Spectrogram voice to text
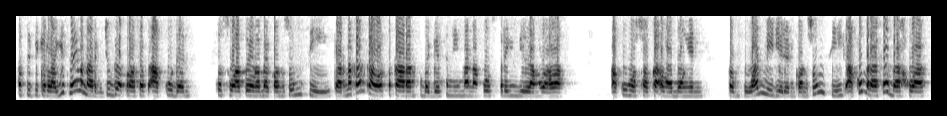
Pas dipikir lagi sebenarnya menarik juga proses aku dan sesuatu yang namanya konsumsi. Karena kan kalau sekarang sebagai seniman aku sering bilang bahwa aku nggak suka ngomongin perempuan media dan konsumsi. Aku merasa bahwa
